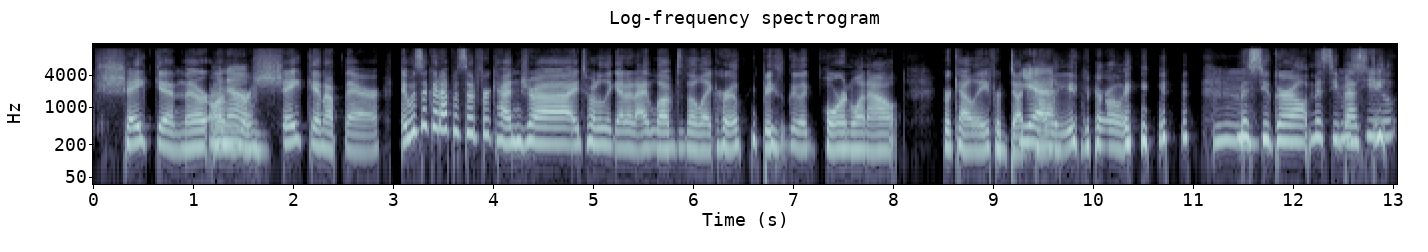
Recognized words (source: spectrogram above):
shaken. Their arms were shaking up there. It was a good episode for Kendra. I totally get it. I loved the like her basically like pouring one out for Kellie for dead Yeah. Kellie apparently. Mm. Miss you, girl. Miss you, Miss bestie. you.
